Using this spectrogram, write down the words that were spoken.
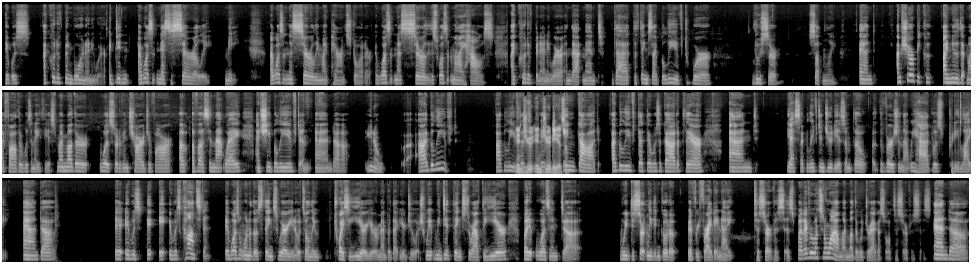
It was I could have been born anywhere. I didn't I wasn't necessarily me. I wasn't necessarily my parents' daughter. I wasn't necessarily this wasn't my house. I could have been anywhere and that meant that the things I believed were looser suddenly. And I'm sure because I knew that my father was an atheist. My mother was sort of in charge of our of, of us in that way, and she believed, and and uh, you know, I believed, I believed in, Ju- in, in Judaism in God. I believed that there was a God up there, and yes, I believed in Judaism, though uh, the version that we had was pretty light, and uh, it, it was it, it, it was constant. It wasn't one of those things where you know it's only twice a year you remember that you're Jewish. We we did things throughout the year, but it wasn't. Uh, we just certainly didn't go to every Friday night to services, but every once in a while, my mother would drag us all to services, and uh,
